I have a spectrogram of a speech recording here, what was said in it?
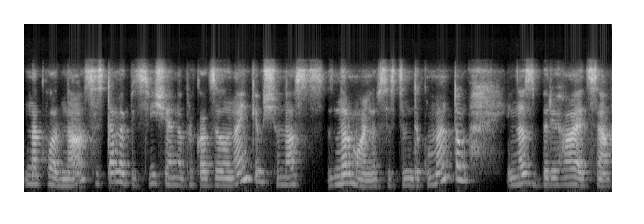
накладна. Система підсвічує, наприклад, зелененьким, що у нас нормально все з цим документом, і в нас зберігається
